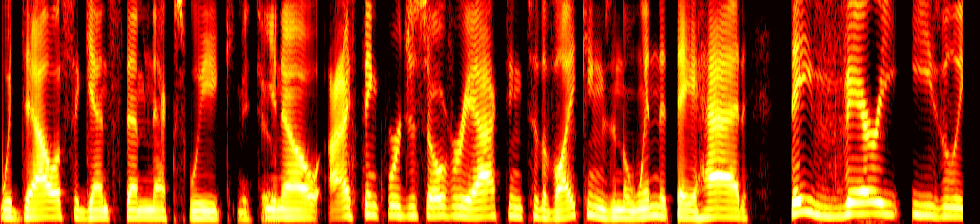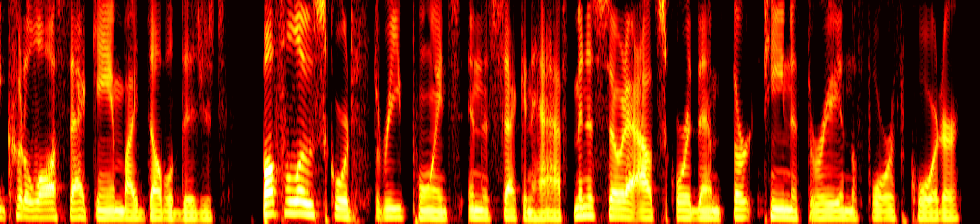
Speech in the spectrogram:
with Dallas against them next week. Me too. You know, I think we're just overreacting to the Vikings and the win that they had. They very easily could have lost that game by double digits. Buffalo scored three points in the second half. Minnesota outscored them 13 to 3 in the fourth quarter.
